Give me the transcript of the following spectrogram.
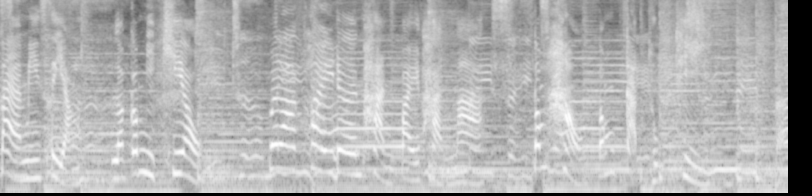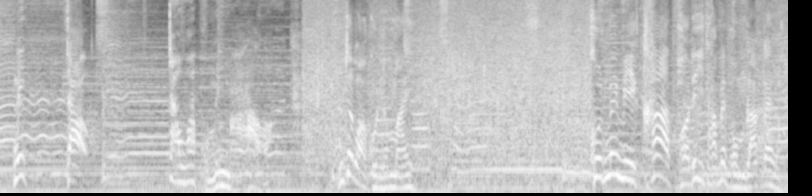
แต่มีเสียงแล้วก็มีเขี้ยว เวลาใครเดินผ่านไปผ่านมา ต้องเห่าต้องกัดทุกที นี่เจ้า เจ้าว่าผมเป็นหมาเหรอ ผมจะหลอกคุณทำไม คุณไม่มีค่าพอที่จะทำให้ผมรักได้หรอก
